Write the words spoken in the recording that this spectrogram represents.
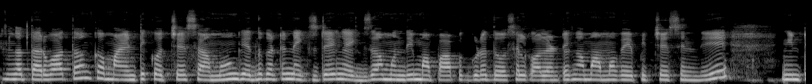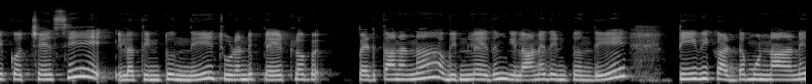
ఇంకా తర్వాత ఇంకా మా ఇంటికి వచ్చేసాము. ఇంక ఎందుకంటే నెక్స్ట్ డే ఇంకా ఎగ్జామ్ ఉంది. మా పాపకు కూడా దోశలు కావాలంటే ఇంకా మా అమ్మ వేపిచ్చేసింది. ఇంటికి వచ్చేసి ఇలా తింటుంది. చూడండి ప్లేట్లో పె పెడతానన్నా వినలేదు. ఇంక ఇలానే తింటుంది. టీవీకి అడ్డం ఉన్నానని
